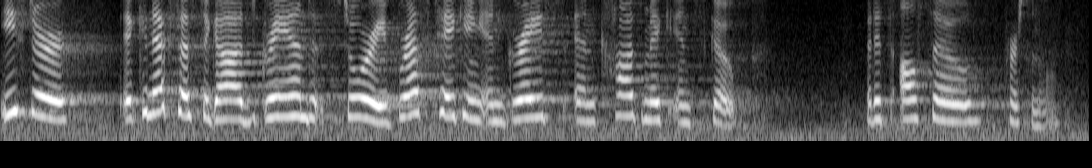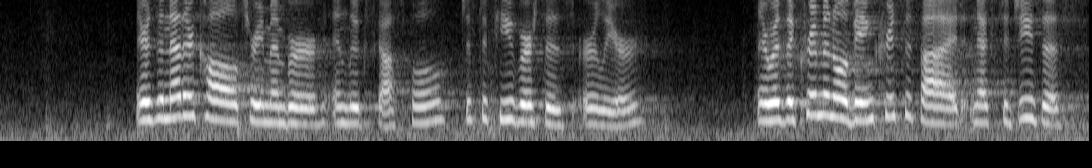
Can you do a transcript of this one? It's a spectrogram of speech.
Easter, it connects us to God's grand story, breathtaking in grace and cosmic in scope, but it's also personal. There's another call to remember in Luke's gospel, just a few verses earlier. There was a criminal being crucified next to Jesus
